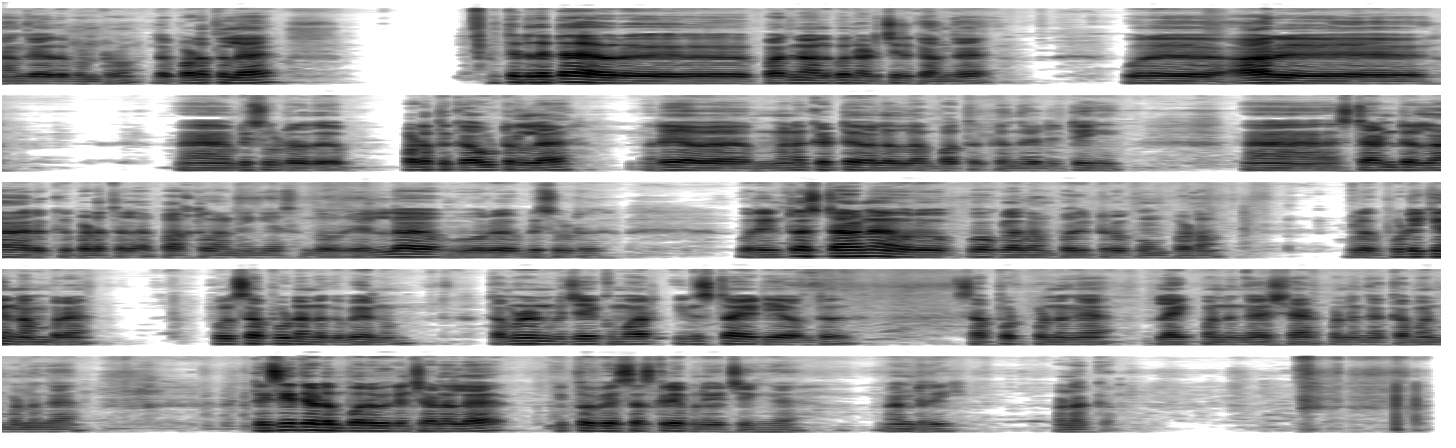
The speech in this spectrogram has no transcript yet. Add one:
நாங்கள் இது பண்ணுறோம் இந்த படத்தில் கிட்டத்தட்ட ஒரு பதினாலு பேர் நடிச்சிருக்காங்க. ஒரு ஆறு எப்படி சொல்கிறது படத்துக்கு அவுட்டரில் நிறைய மெனக்கெட்டு வேலைலாம் பார்த்துருக்காங்க. எடிட்டிங் ஸ்டண்டெல்லாம் இருக்குது படத்தில். பார்க்கலாம் நீங்கள் சந்தோஷம் எல்லாம் ஒரு எப்படி சொல்கிறது ஒரு இன்ட்ரெஸ்டான ஒரு போக்கில் தான் போயிட்டுருக்கும் படம். உங்களுக்கு பிடிக்கும் நம்புகிறேன் ஃபுல் சப்போர்ட் எனக்கு வேணும். தமிழன் விஜயகுமார் இன்ஸ்டா ஐடியா வந்து சப்போர்ட் பண்ணுங்கள் லைக் பண்ணுங்கள் ஷேர் பண்ணுங்கள் கமெண்ட் பண்ணுங்கள் திசை தேடும் பறவைகள் சேனலை இப்போவே சப்ஸ்கிரைப் பண்ணி வச்சுக்கோங்க. நன்றி வணக்கம்.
